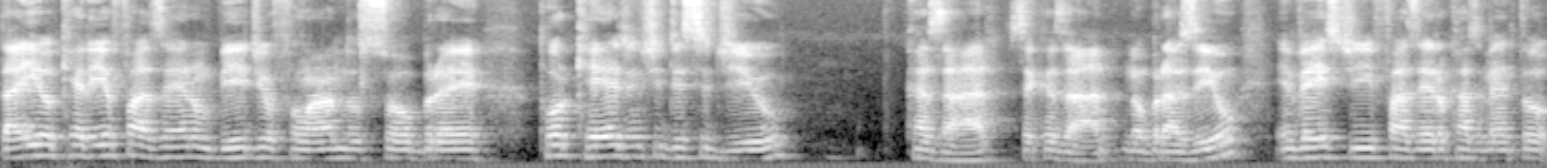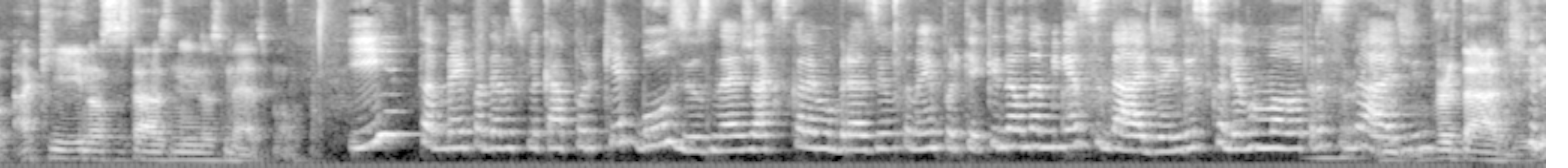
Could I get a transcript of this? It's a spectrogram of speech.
Daí eu queria fazer um vídeo falando sobre por que a gente decidiu casar, se casar no Brasil, em vez de fazer o casamento aqui nos Estados Unidos mesmo. E também podemos explicar por que Búzios, né? Já que escolhemos o Brasil também, por que que não na minha cidade? Ainda escolhemos uma outra cidade. Verdade.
